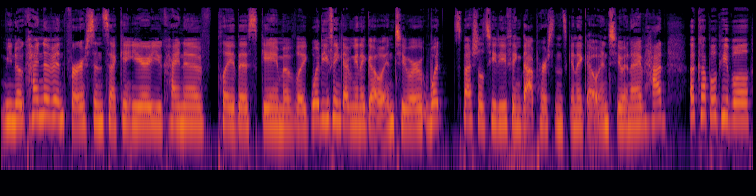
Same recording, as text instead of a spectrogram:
You know, kind of in first and second year, you kind of play this game of like, what do you think I'm going to go into? Or what specialty do you think that person's going to go into? And I've had a couple people,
